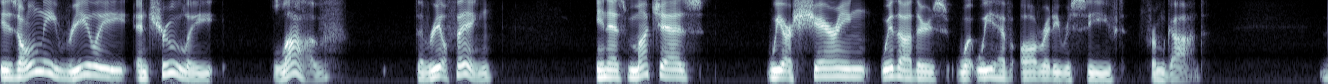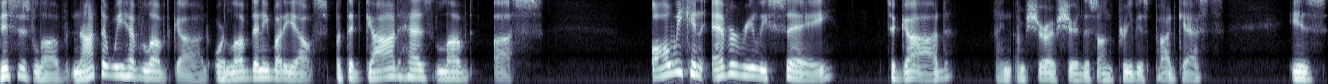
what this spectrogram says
is only really and truly love, the real thing, in as much as we are sharing with others what we have already received from God. This is love, not that we have loved God or loved anybody else, but that God has loved us. All we can ever really say to God, I'm sure I've shared this on previous podcasts, is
